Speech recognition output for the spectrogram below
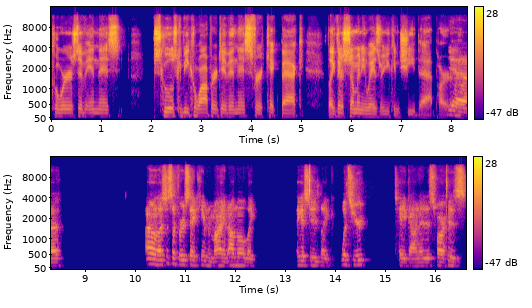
coercive in this, schools can be cooperative in this for a kickback. Like there's so many ways where you can cheat that part. of it. Yeah. I don't know. That's just the first thing that came to mind. I don't know. Like, I guess you like, what's your take on it as far as?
